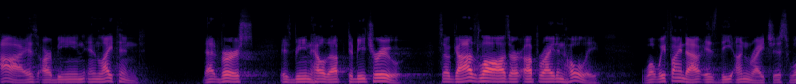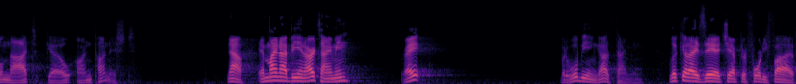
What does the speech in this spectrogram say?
eyes are being enlightened. That verse is being held up to be true. So God's laws are upright and holy. What we find out is the unrighteous will not go unpunished. Now, it might not be in our timing, right? But it will be in God's timing. Look at Isaiah chapter 45.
